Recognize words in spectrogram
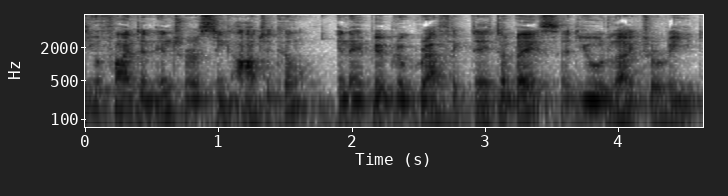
you find an interesting article in a bibliographic database that you would like to read?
